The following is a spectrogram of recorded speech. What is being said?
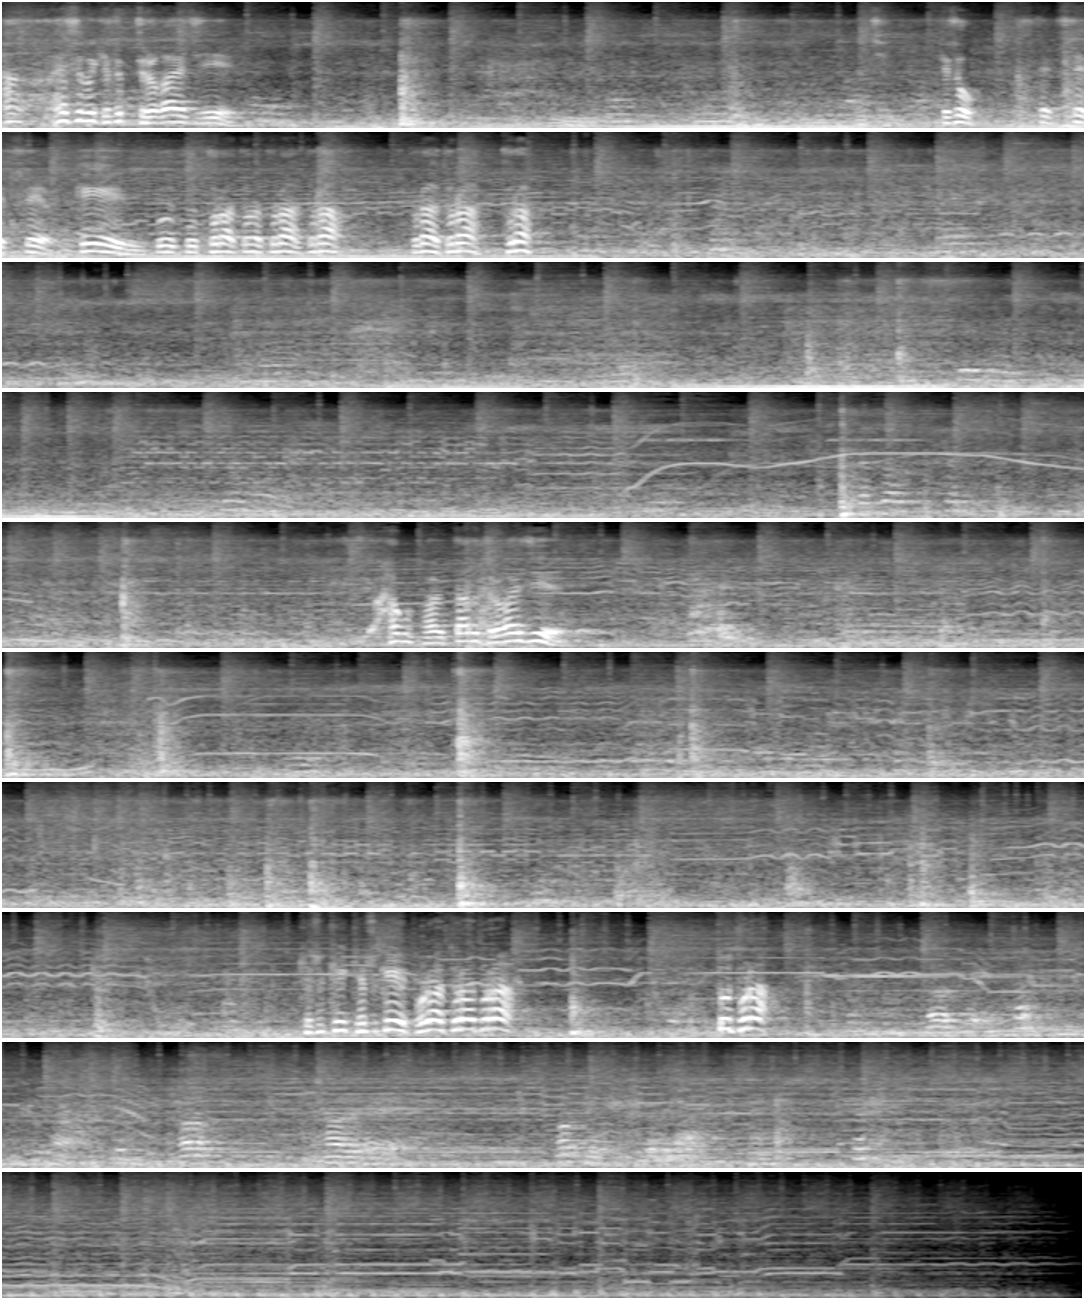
하, 했으면 계속 들어가야지. 그렇지. 계속 스텝 스텝 스텝. 오케이. 또, 또 돌아 돌아 돌아 돌아 돌아 돌아 돌아. 하고 바- 따로 들어가야지. 계속해 계속해. 돌아 돌아 돌아. 또 돌아 待って。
